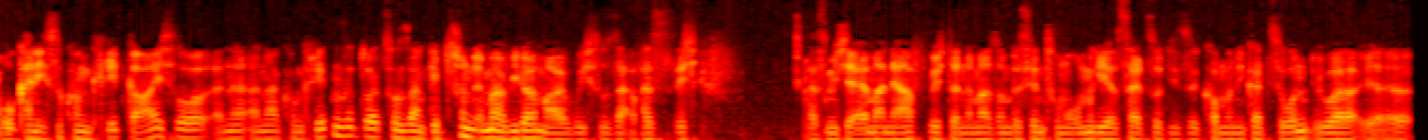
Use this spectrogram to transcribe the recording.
Oh, kann ich so konkret gar nicht so an einer, einer konkreten Situation sagen. Gibt es schon immer wieder mal, wo ich so sage, was ich, was mich ja immer nervt, wo ich dann immer so ein bisschen drum gehe, ist halt so diese Kommunikation über äh,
